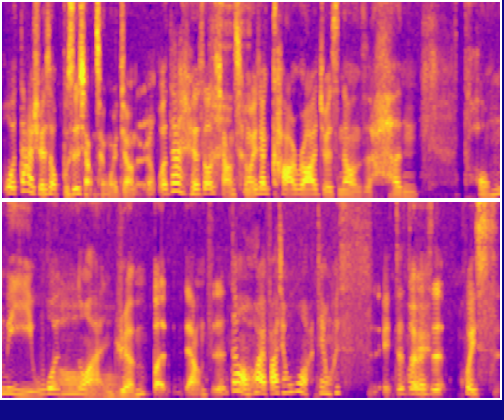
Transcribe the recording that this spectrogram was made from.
我大学的时候不是想成为这样的人，我大学的时候想成为像 Carl Rogers 那样子很同理、温暖、人本这样子，但我后来发现，哇，这样会死诶、欸，这真的是会死。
